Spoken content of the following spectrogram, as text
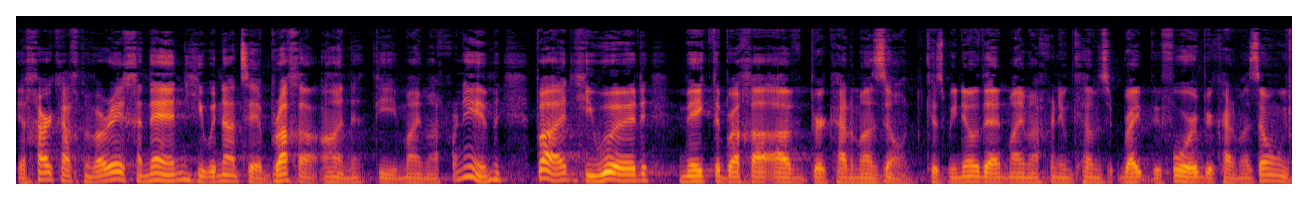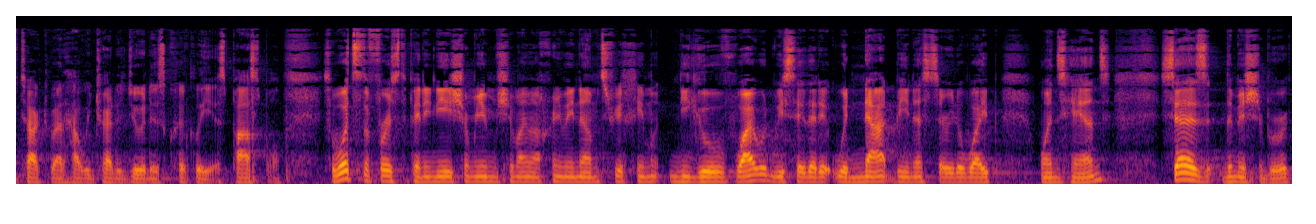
v'achar kach and then he would not say a bracha on the mayim achronim, but he would make the bracha of Birkat Hamazon, because we know that mayim achronim comes right before Birkat Hamazon. We've talked about how we try to do it as quickly as possible. So what's the first opinion? Why would we say that it would not be necessary to wipe one's hands? Says the Mishnah Berurah,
